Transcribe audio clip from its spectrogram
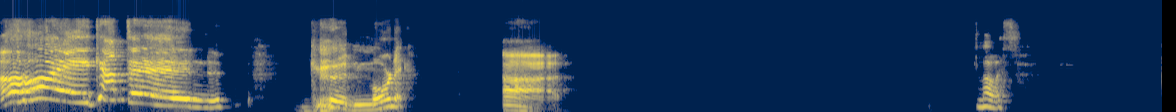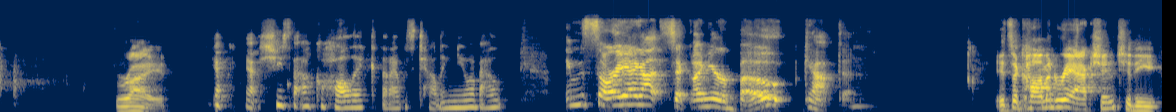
Ahoy, Captain! Good morning. Uh, Lois. right. Yeah, yeah, she's the alcoholic that I was telling you about. I'm sorry I got sick on your boat, Captain. It's a common reaction to the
